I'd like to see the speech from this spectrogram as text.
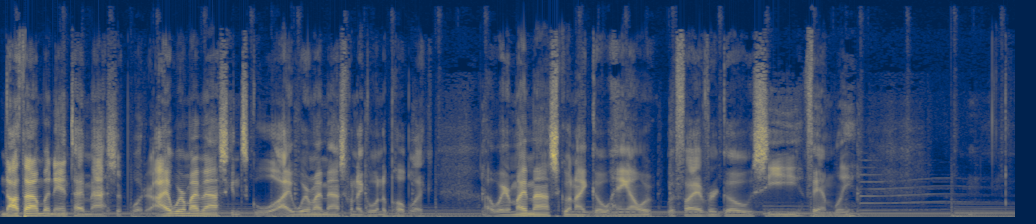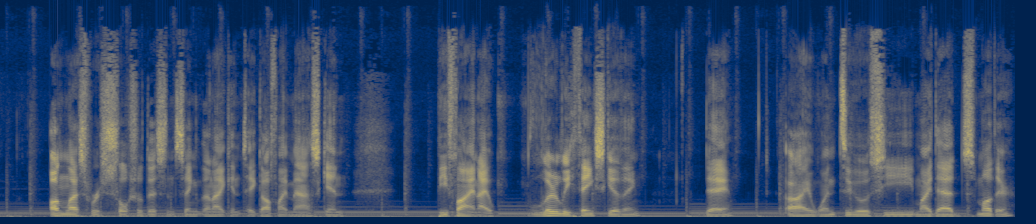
Not that I'm an anti-mask supporter. I wear my mask in school. I wear my mask when I go into public. I wear my mask when I go hang out if I ever go see family. Unless we're social distancing, then I can take off my mask and be fine. I literally Thanksgiving Day I went to go see my dad's mother.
